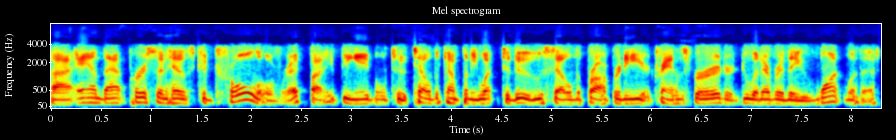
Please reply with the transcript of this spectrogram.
uh, and that person has control over it by being able to tell the company what to do, sell the property or transfer it or do whatever they want with it.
